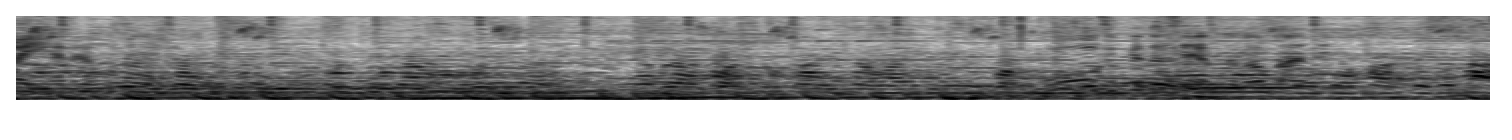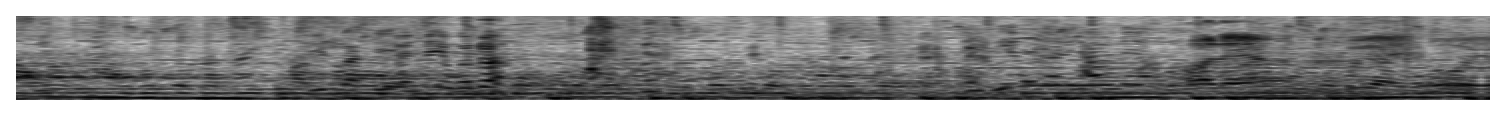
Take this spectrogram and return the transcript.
ไว้กันนะ ยวกันด้วยพอแล้วมันเปื่อยโอ้ย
